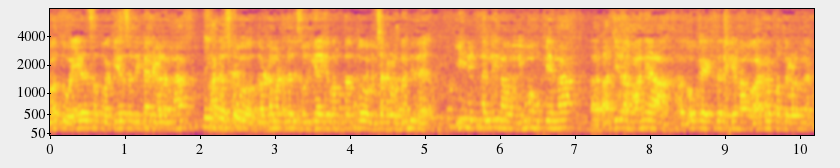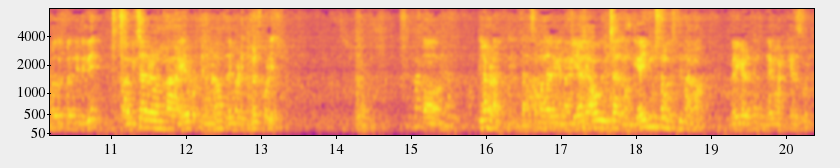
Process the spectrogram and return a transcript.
ಇವತ್ತು ಐ ಎಸ್ ಅಥವಾ ಕೆ ಎಸ್ ಅಧಿಕಾರಿಗಳನ್ನ ಸಾಕಷ್ಟು ದೊಡ್ಡ ಮಟ್ಟದಲ್ಲಿ ಸುಲಿಗೆ ಆಗಿರುವಂತಹ ವಿಚಾರಗಳು ಬಂದಿದೆ. ಈ ನಿಟ್ಟಿನಲ್ಲಿ ನಾವು ನಿಮ್ಮ ಮುಖೇನ ರಾಜ್ಯದ ಮಾನ್ಯ ಲೋಕಾಯುಕ್ತರಿಗೆ ನಾವು ಆಗ್ರಹ ಪತ್ರಗಳನ್ನ ಕೊಡೋದಕ್ಕೆ ಬಂದಿದ್ದೀವಿ. ವಿಚಾರಗಳನ್ನ ಹೇಳ್ಬಿಡ್ತೀನಿ ಮೇಡಮ್ ದಯಮಾಡಿ ಕಳಿಸ್ಕೊಡಿ ಇಲ್ಲ ಮೇಡಮ್ ಜನಸಾಮಾನ್ಯರಿಗೆ ನಾವು ಯಾವ ವಿಚಾರ, ಒಂದು ಐದು ನಿಮಿಷ ಮುಗಿಸ್ತೀನಿ ನಾನು. ಬೇಗ ದಯಮಾಡಿ ಕೇಳಿಸ್ಕೊಳ್ಳಿ.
